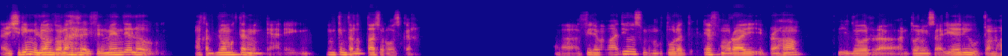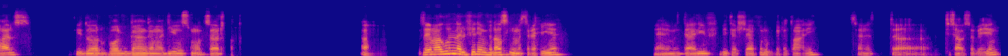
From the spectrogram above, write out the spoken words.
20 مليون دولار للفيلمين ديل أخذ بيهم أكتر من يعني يمكن 13 أوسكار. آه فيلم أماديوس من بطولة إف موراي إبراهام في دور آه أنطونيو سالييري وتوم هولس في دور فولفغانغ أماديوس موتسارت. زي ما قلنا الفيلم في الأصل مسرحية. يعني من تأليف بيتر شافر البريطاني سنة تسعة وسبعين.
